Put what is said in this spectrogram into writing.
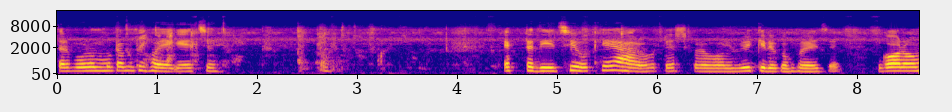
তারপর মোটামুটি হয়ে গিয়েছে একটা দিয়েছি ওকে, আর ও টেস্ট করে বলবে কীরকম হয়েছে। গরম।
